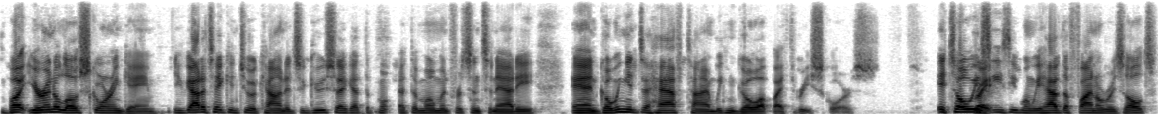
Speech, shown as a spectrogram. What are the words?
but you're in a low scoring game. You've got to take into account it's a goose egg at the at the moment for Cincinnati, and going into halftime, we can go up by three scores. It's always right. easy when we have the final results,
